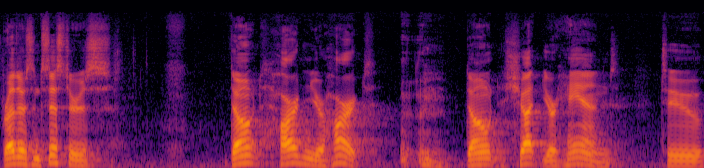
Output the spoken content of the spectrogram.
Brothers and sisters, don't harden your heart. don't shut your hand to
